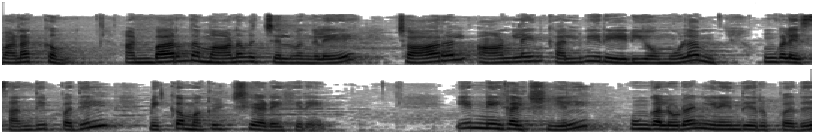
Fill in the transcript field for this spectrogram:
வணக்கம். அன்பார்ந்த மாணவ செல்வங்களே சாரல் ஆன்லைன் கல்வி ரேடியோ மூலம் உங்களை சந்திப்பதில் மிக்க மகிழ்ச்சி அடைகிறேன். இந்நிகழ்ச்சியில் உங்களுடன் இணைந்திருப்பது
